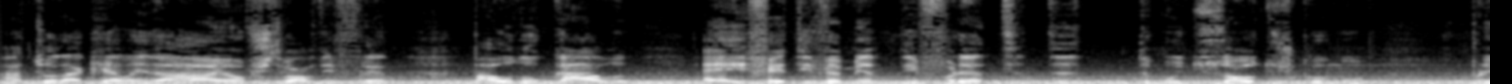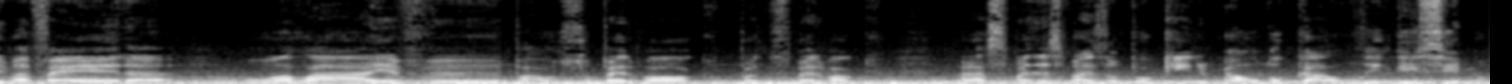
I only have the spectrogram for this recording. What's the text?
Há toda aquela ideia, ah, é um festival diferente. Pá, o local é efetivamente diferente de, de muitos outros como Primavera, um Alive, pá, um Superboc, pronto, a semana mais um pouquinho. É um local lindíssimo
